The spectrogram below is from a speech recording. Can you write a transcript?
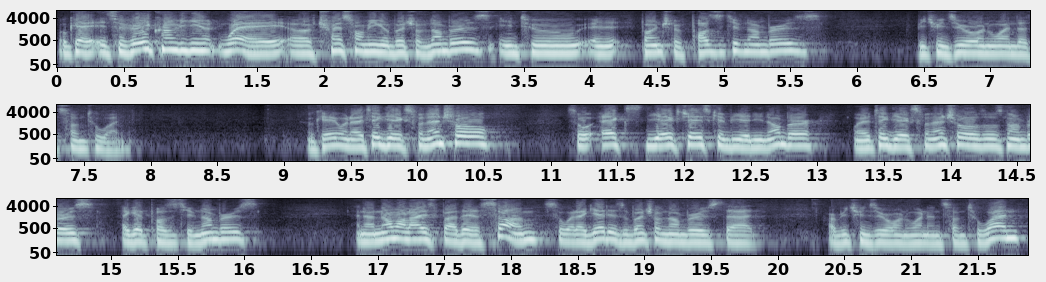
Okay, it's a very convenient way of transforming a bunch of numbers into a bunch of positive numbers between 0 and 1 that sum to 1. Okay, when I take the exponential, so x, the xj's can be any number. When I take the exponential of those numbers, I get positive numbers. And I normalize by their sum, so what I get is a bunch of numbers that are between 0 and 1 and sum to 1,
